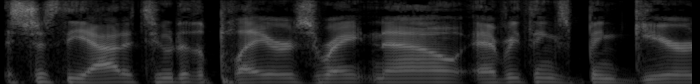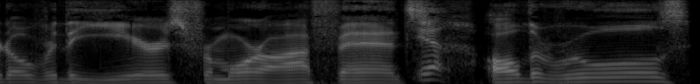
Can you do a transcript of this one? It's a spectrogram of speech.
it's just the attitude of the players right now. Everything's been geared over the years for more offense. Yeah. All the rules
